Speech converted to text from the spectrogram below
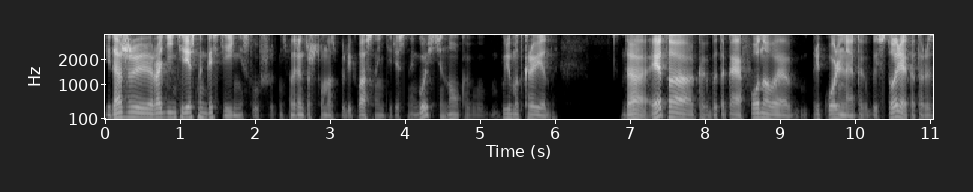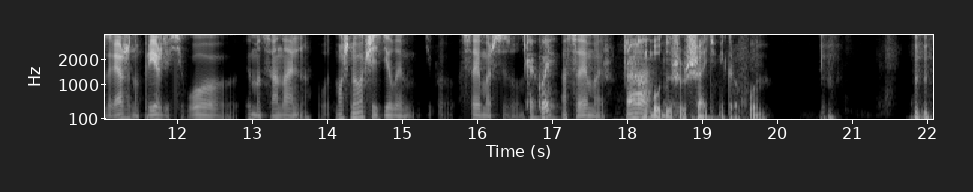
И даже ради интересных гостей не слушают, несмотря на то, что у нас были классные, интересные гости, но как бы будем откровенны. Да, это как бы такая фоновая, прикольная как бы история, которая заряжена прежде всего эмоционально. Вот. Может, мы вообще сделаем типа АСМР сезон? Какой? АСМР. А, Буду шуршать в микрофон.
